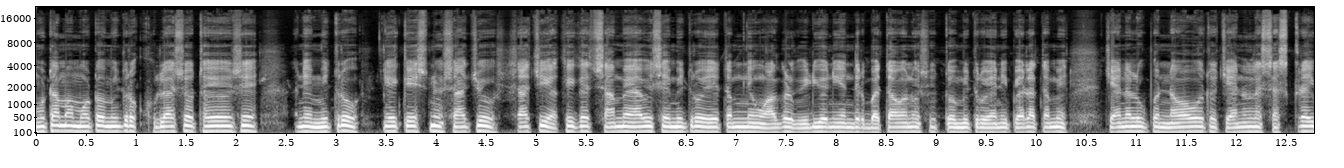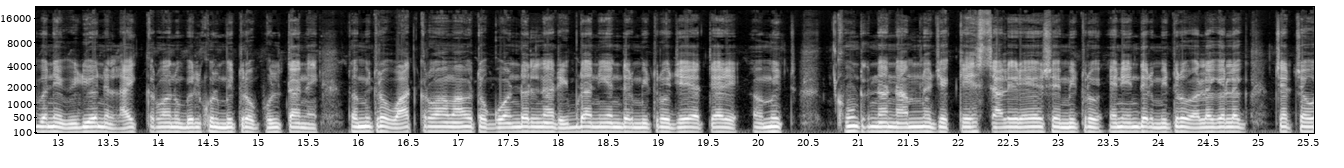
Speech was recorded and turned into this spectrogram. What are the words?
મોટામાં મોટો મિત્રો ખુલાસો થયો છે અને મિત્રો, એ કેસનું સાચું, સાચી હકીકત સામે આવી છે. મિત્રો, એ તમને હું આગળ વિડીયોની અંદર બતાવવાનો છું. તો મિત્રો, એની પહેલાં તમે ચેનલ ઉપર નવા હો તો ચેનલને સબસ્ક્રાઈબ અને વિડીયોને લાઇક કરવાનું બિલકુલ મિત્રો ભૂલતા નહીં. તો મિત્રો, વાત કરવામાં આવે તો ગોંડલના રીબડાની અંદર મિત્રો, જે અત્યારે અમિત ખૂંટના નામનો જે કેસ ચાલી રહ્યો છે, મિત્રો, એની અંદર મિત્રો અલગ અલગ ચર્ચાઓ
